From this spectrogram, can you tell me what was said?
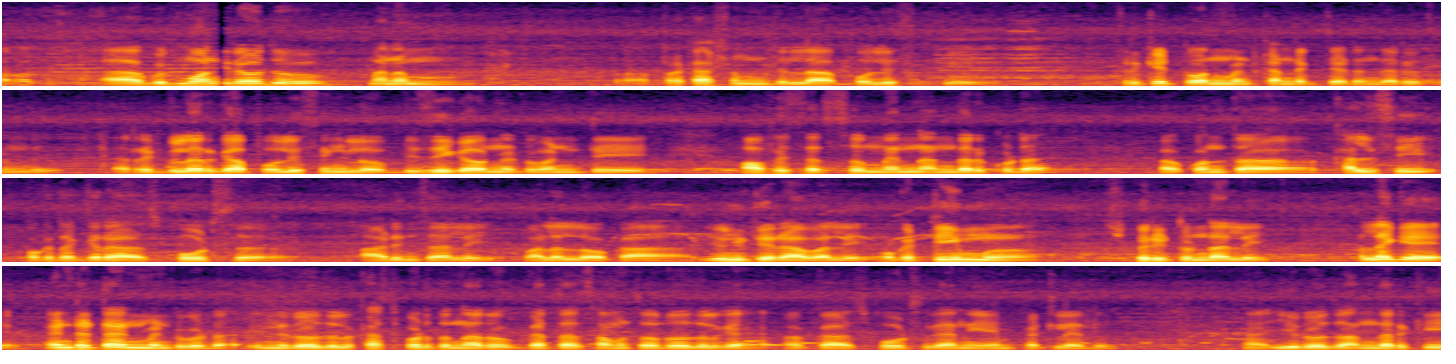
good morning. ఈరోజు మనం ప్రకాశం జిల్లా పోలీస్కి క్రికెట్ టోర్నమెంట్ కండక్ట్ చేయడం జరుగుతుంది. రెగ్యులర్గా పోలీసింగ్లో బిజీగా ఉన్నటువంటి ఆఫీసర్స్ మెన్ అందరూ కూడా కొంత కలిసి ఒక దగ్గర స్పోర్ట్స్ ఆడించాలి. వాళ్ళల్లో ఒక యూనిటీ రావాలి. ఒక టీమ్ స్పిరిట్ ఉండాలి. అలాగే ఎంటర్టైన్మెంట్ కూడా. ఇన్ని రోజులు కష్టపడుతున్నారు. గత సంవత్సరం రోజులుగా ఒక స్పోర్ట్స్ కానీ ఏం పెట్టలేదు. ఈరోజు అందరికీ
